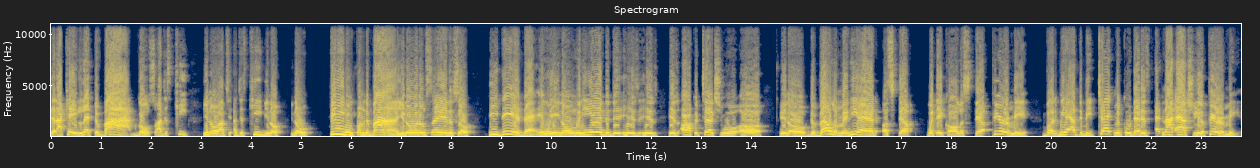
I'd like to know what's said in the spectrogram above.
that I can't let the vibe go. So I just keep, you know, I, I just keep, you know, you know, feeding from the vine. You know what I'm saying? And so he did that, and when you know when he ended his his his architectural uh you know development, he had a step, what they call a step pyramid. But we have to be technical that is not actually a pyramid.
